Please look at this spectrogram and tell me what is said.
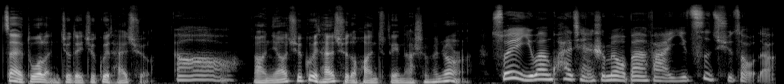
再多了你就得去柜台取了哦啊！你要去柜台取的话，你就得拿身份证了。所以一万块钱是没有办法一次取走的。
